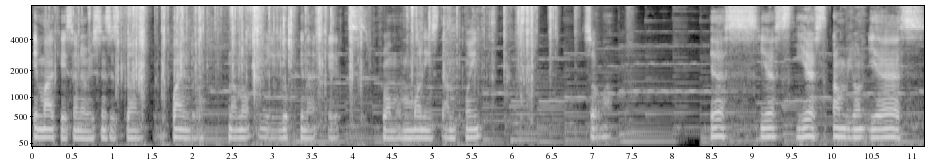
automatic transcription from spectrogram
In my case anyway, since it's going for the binder, and I'm not really looking at it from a money standpoint. So, yes, yes, yes, Umbreon, yes.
